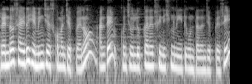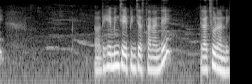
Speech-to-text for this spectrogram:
రెండో సైడ్ హెమ్మింగ్ చేసుకోమని చెప్పాను. అంటే కొంచెం లుక్ అనేది ఫినిషింగ్ నీట్గా ఉంటుందని చెప్పేసి. అది హెమ్మింగ్ చేయించేస్తానండి ఇలా చూడండి.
